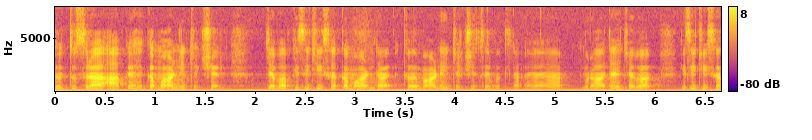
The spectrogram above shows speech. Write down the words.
तो दूसरा आपका है कमांड इंजेक्शन जब आप किसी चीज़ का कमांड कमांड इंजेक्शन से मतलब मुराद है जब आप किसी चीज़ का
